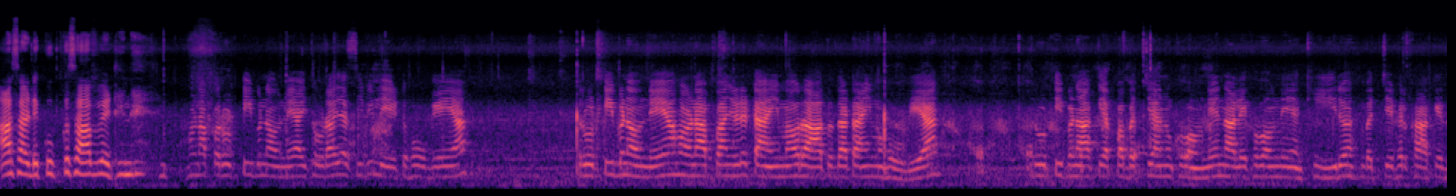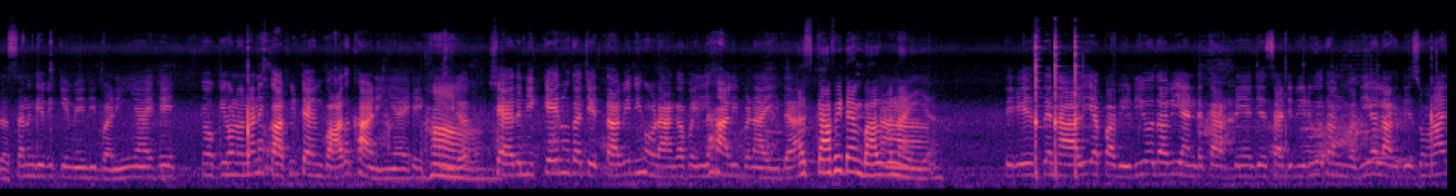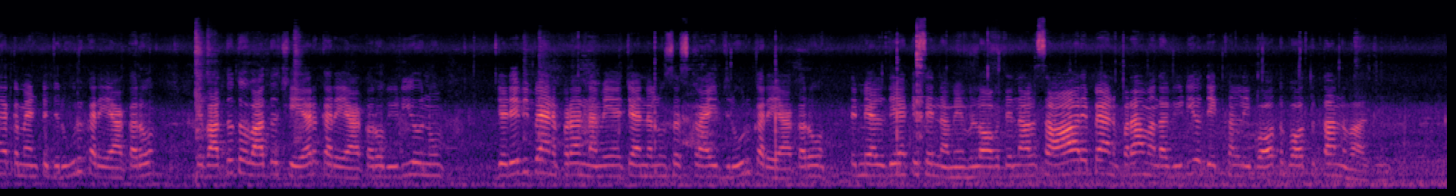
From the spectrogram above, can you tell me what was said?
ਆ ਸਾਡੇ ਕੁੱਕ ਸਾਹਿਬ ਬੈਠੇ ਨੇ। ਹੁਣ ਆਪਾਂ ਰੋਟੀ ਬਣਾਉਨੇ ਆ ਅੱਜ ਥੋੜਾ ਜਿਹਾ ਅਸੀਂ ਵੀ ਲੇਟ ਹੋ ਗਏ ਆ ਰੋਟੀ ਬਣਾਉਨੇ ਆ ਹੁਣ ਆਪਾਂ ਜਿਹੜੇ ਟਾਈਮ ਆ ਉਹ ਰਾਤ ਦਾ ਟਾਈਮ ਹੋ ਗਿਆ। ਰੋਟੀ ਬਣਾ ਕੇ ਆਪਾਂ ਬੱਚਿਆਂ ਨੂੰ ਖਵਾਉਨੇ ਨਾਲੇ ਖਵਾਉਨੇ ਆ ਖੀਰ। ਬੱਚੇ ਫਿਰ ਖਾ ਕੇ ਦੱਸਣਗੇ ਵੀ ਕਿਵੇਂ ਦੀ ਬਣੀ ਆ ਇਹ ਕਿਉਂਕਿ ਹੁਣ ਉਹਨਾਂ ਨੇ ਕਾਫੀ ਟਾਈਮ ਬਾਅਦ ਖਾਣੀ ਆ ਇਹ ਖੀਰ। ਹਾਂ। ਸ਼ਾਇਦ ਨਿੱਕੇ ਨੂੰ ਤਾਂ ਚੇਤਾ ਵੀ ਨਹੀਂ ਹੋਣਾਗਾ ਪਹਿਲਾਂ ਵਾਲੀ ਬਣਾਈ ਦਾ। ਅਸੀਂ ਕਾਫੀ ਟਾਈਮ ਬਾਅਦ ਬਣਾਈ ਆ। ਤੇ ਇਸ ਦੇ ਨਾਲ ਹੀ ਆਪਾਂ ਵੀਡੀਓ ਦਾ ਵੀ ਐਂਡ ਕਰਦੇ ਹਾਂ। ਜੇ ਸਾਡੀ ਵੀਡੀਓ ਤੁਹਾਨੂੰ ਵਧੀਆ ਲੱਗਦੀ ਸੋਹਣਾ ਜਿਹਾ ਕਮੈਂਟ ਜ਼ਰੂਰ ਕਰਿਆ ਕਰੋ। ਤੇ ਵੱਧ ਤੋਂ ਵੱਧ ਸ਼ੇਅਰ ਕਰਿਆ ਕਰੋ ਵੀਡੀਓ ਨੂੰ। ਜਿਹੜੇ ਵੀ ਭੈਣ ਭਰਾ ਨਵੇਂ ਆ ਚੈਨਲ ਨੂੰ ਸਬਸਕ੍ਰਾਈਬ ਜ਼ਰੂਰ ਕਰਿਆ ਕਰੋ ਤੇ ਮਿਲਦੇ ਆ ਕਿਸੇ ਨਵੇਂ ਵਲੌਗ ਦੇ ਨਾਲ। ਸਾਰੇ ਭੈਣ ਭਰਾਵਾਂ ਦਾ ਵੀਡੀਓ ਦੇਖਣ ਲਈ ਬਹੁਤ ਬਹੁਤ ਧੰਨਵਾਦ ਜੀ।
